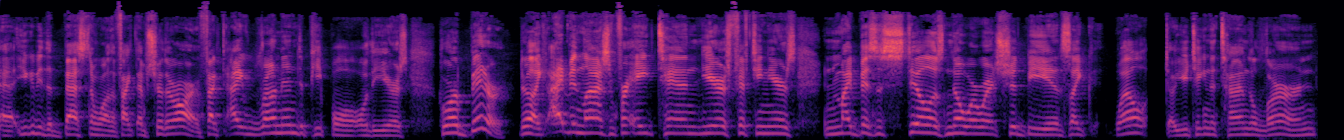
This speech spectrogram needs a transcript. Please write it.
Uh, you can be the best in the world. In fact, I'm sure there are. In fact, I run into people over the years who are bitter. They're like, I've been lashing for eight, 10 years, 15 years, and my business still is nowhere where it should be. And it's like, well, are you taking the time to learn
